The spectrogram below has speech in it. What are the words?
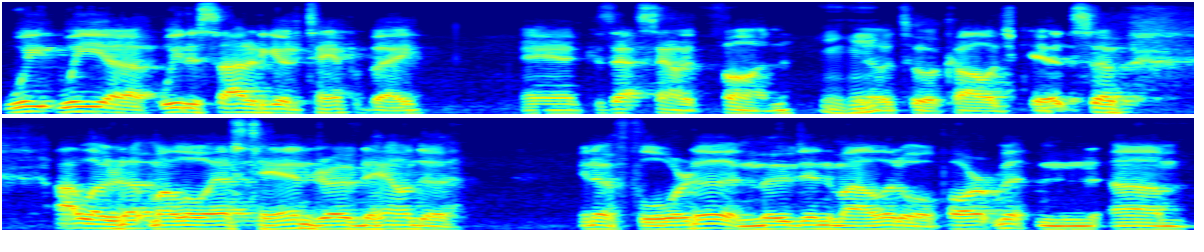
We we uh, we decided to go to Tampa Bay, and because that sounded fun, mm-hmm. you know, to a college kid. So I loaded up my little S10, drove down to, you know, Florida and moved into my little apartment and um,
